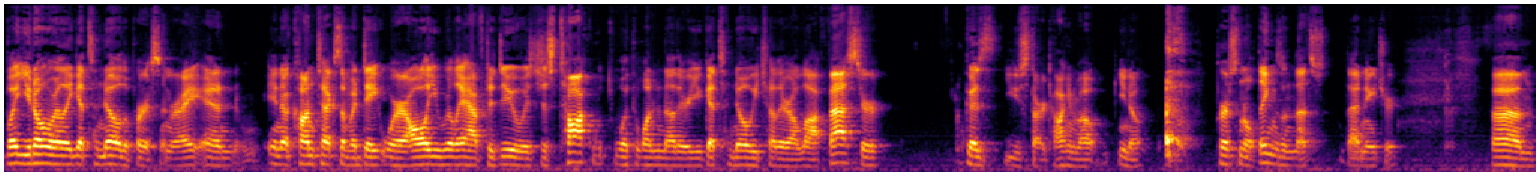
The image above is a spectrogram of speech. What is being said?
but you don't really get to know the person, right? And in a context of a date where all you really have to do is just talk with, one another, you get to know each other a lot faster because you start talking about, you know, personal things and that's that nature. Um,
